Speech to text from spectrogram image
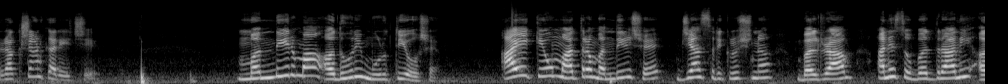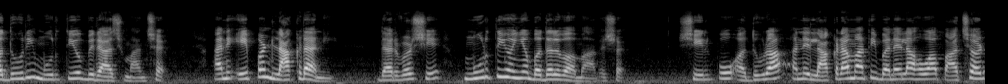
રક્ષણ કરે છે. મંદિરમાં અધૂરી મૂર્તિઓ છે. આ એક એવું માત્ર મંદિર છે જ્યાં શ્રી કૃષ્ણ બલરામ અને સુભદ્રાની અધૂરી મૂર્તિઓ બિરાજમાન છે અને એ પણ લાકડાની. દર વર્ષે મૂર્તિઓ અહીંયા બદલવામાં આવે છે. શિલ્પો અધૂરા અને લાકડામાંથી બનેલા હોવા પાછળ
